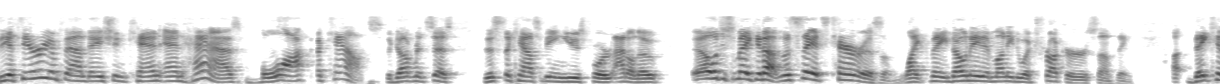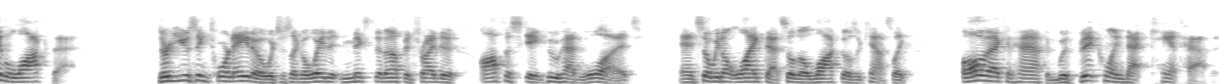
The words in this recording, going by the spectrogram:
The Ethereum Foundation can and has blocked accounts. The government says this account's being used for, I don't know, oh, we'll just make it up. Let's say it's terrorism, like they donated money to a trucker or something. Uh, they can lock that. They're using Tornado, which is like a way that mixed it up and tried to obfuscate who had what. And so we don't like that. So they'll lock those accounts. Like all of that can happen. With Bitcoin, that can't happen.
